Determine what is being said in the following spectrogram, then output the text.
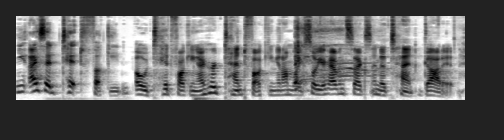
You- I said tit fucking. Oh, tit fucking. I heard tent fucking and I'm like, so you're having sex in a tent. Got it.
